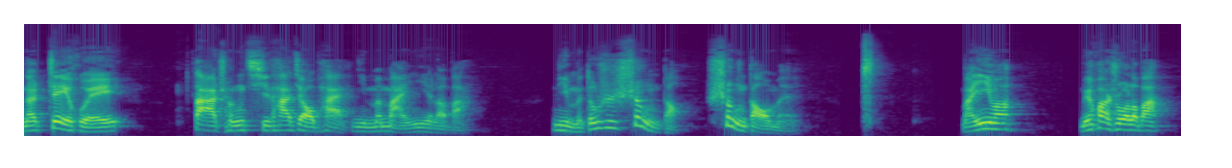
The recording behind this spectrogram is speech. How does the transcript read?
那这回大成其他教派，你们满意了吧？你们都是圣道，圣道门，满意吗？没话说了吧？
